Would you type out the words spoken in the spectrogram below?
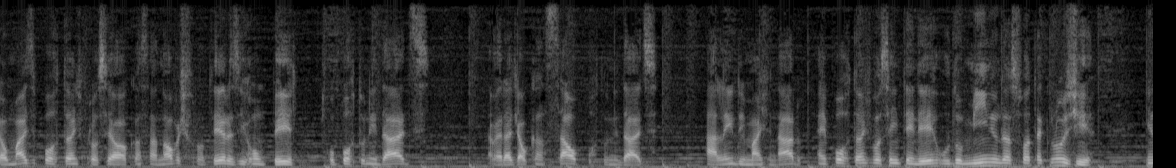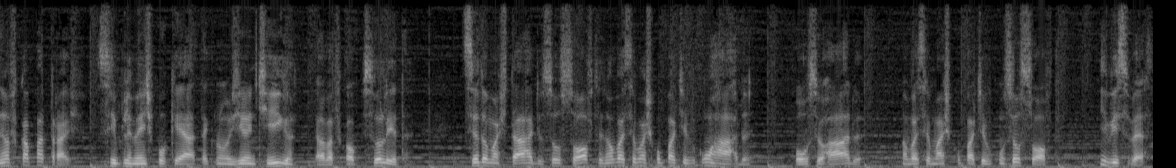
é o mais importante para você alcançar novas fronteiras e romper oportunidades, na verdade, alcançar oportunidades além do imaginado, é importante você entender o domínio da sua tecnologia e não ficar para trás, simplesmente porque a tecnologia antiga ela vai ficar obsoleta. Cedo ou mais tarde, o seu software não vai ser mais compatível com o hardware, ou o seu hardware não vai ser mais compatível com o seu software, e vice-versa.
